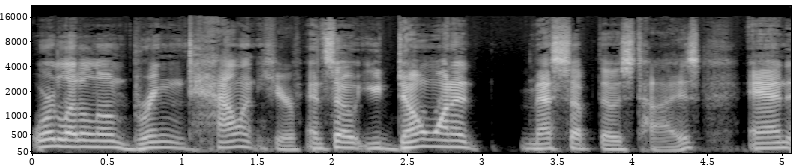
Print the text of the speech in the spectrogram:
or let alone bringing talent here. And so you don't want to mess up those ties. And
